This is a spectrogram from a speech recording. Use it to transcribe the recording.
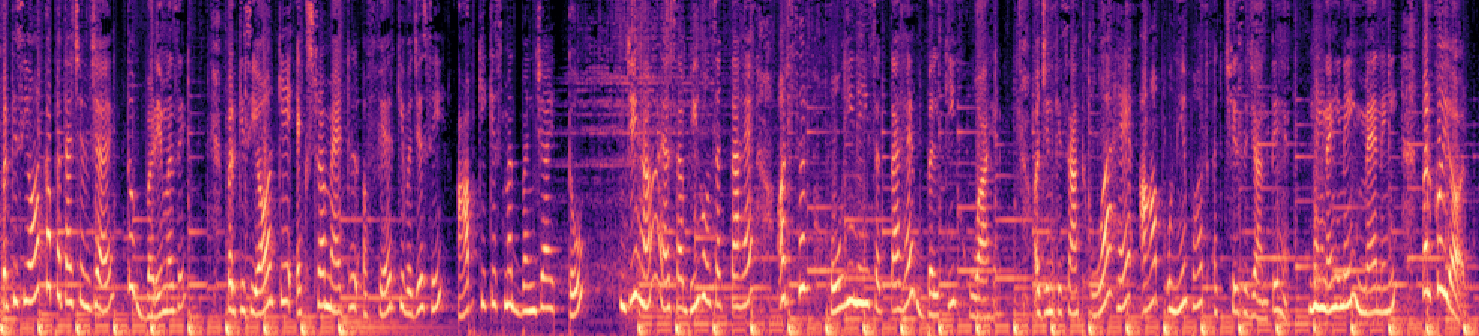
पर किसी और का पता चल जाए तो बड़े मज़े पर किसी और के एक्स्ट्रा मैरिटल अफेयर की वजह से आपकी किस्मत बन जाए तो? जी हाँ ऐसा भी हो सकता है और सिर्फ़ हो ही नहीं सकता है, बल्कि हुआ है। और जिनके साथ हुआ है, आप उन्हें बहुत अच्छे से जानते हैं। नहीं नहीं, मैं नहीं, पर कोई और।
